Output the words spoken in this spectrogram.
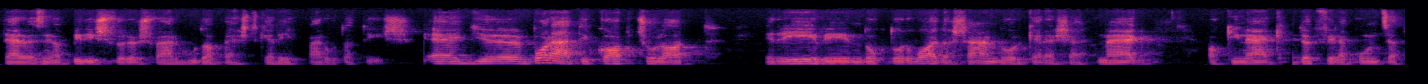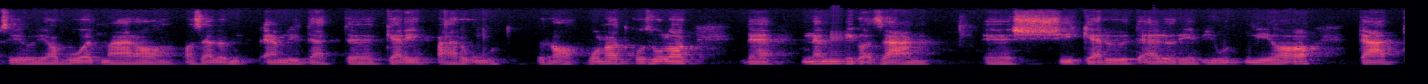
tervezni a Pilis-Vörösvár Budapest kerékpárutat is. Egy baráti kapcsolat révén dr. Vajda Sándor keresett meg akinek többféle koncepciója volt már az előbb említett kerékpár útra vonatkozólag, de nem igazán sikerült előrébb jutnia, tehát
